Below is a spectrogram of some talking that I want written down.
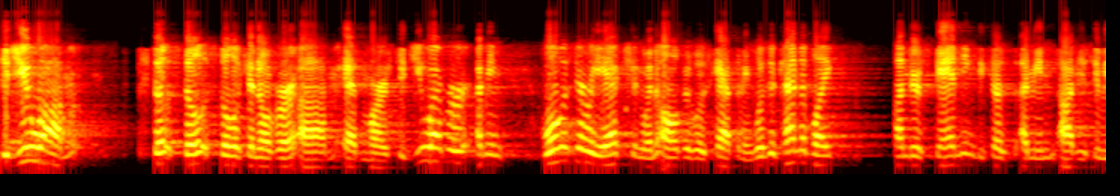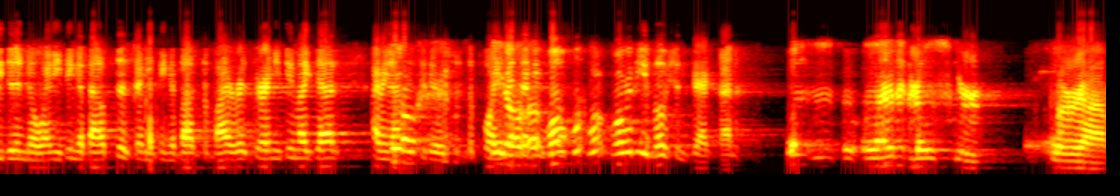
Did you um still still still looking over um at Mars? Did you ever? I mean, what was their reaction when all of it was happening? Was it kind of like understanding? Because I mean, obviously we didn't know anything about this, anything about the virus or anything like that. I mean, Well, obviously there was disappointment. you know, I mean, uh, what, what what were the emotions back then? Well, a lot of the girls were were um,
